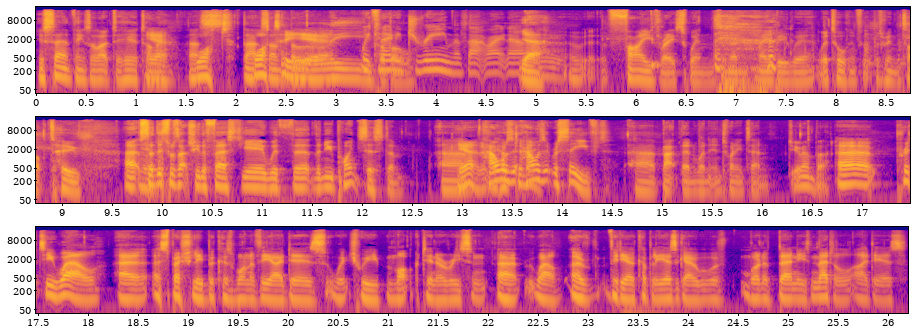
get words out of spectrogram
You're saying things I like to hear, Tommy. Yeah. That's, What- that's what a year. unbelievable. We can only dream of that right now. Yeah, uh, five race wins, and then maybe we're we're talking for, between the top two. Uh, So Yeah. this was actually the first year with the the new point system. Um, Yeah, how was have it? How was it received uh, back then when in 2010? Do you remember? Uh, pretty well, uh, especially because one of the ideas which we mocked in a recent, uh, well, a video a couple of years ago with one of Bernie's medal ideas.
